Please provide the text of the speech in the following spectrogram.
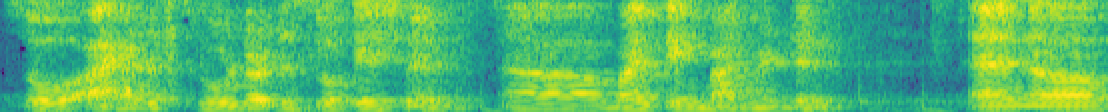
So I had a shoulder dislocation uh, while playing badminton, and uh,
